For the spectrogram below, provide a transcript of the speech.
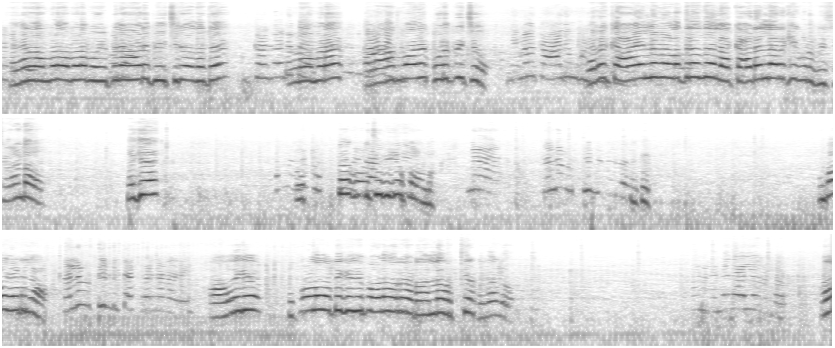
അങ്ങനെ നമ്മൾ നമ്മളെ മുഴിപ്പിലങ്ങോട് ബീച്ചിൽ വന്നിട്ട് നമ്മുടെ റാംബോനെ കുളിപ്പിച്ചു. ഒരു കായലിലെ വെള്ളത്തിലൊന്നുമല്ല കടലിലിറക്കി കുളിപ്പിച്ചു കണ്ടോ? ഓക്കെ മൊത്തം കുളിച്ചിരിക്കുന്നുണ്ടോ എന്താ നല്ല വൃത്തിയുണ്ട് കണ്ടോ? ഏ?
